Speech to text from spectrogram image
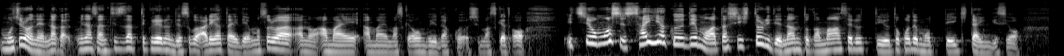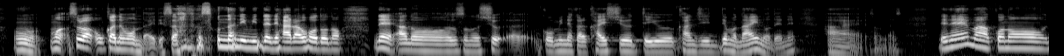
もちろんね、なんか、皆さん手伝ってくれるんですごいありがたいで、もうそれは、あの、甘え、甘えますけど、おんぶに抱っこをしますけど、一応もし最悪でも私一人でなんとか回せるっていうとこで持っていきたいんですよ。うん。まあ、それはお金問題です。あの、そんなにみんなに払うほどの、ね、あの、その、しゅこう、みんなから回収っていう感じでもないのでね。はい。そんなです。でね、まあ、この、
